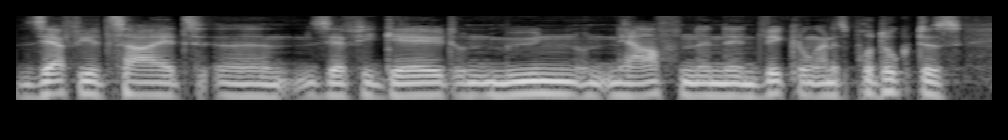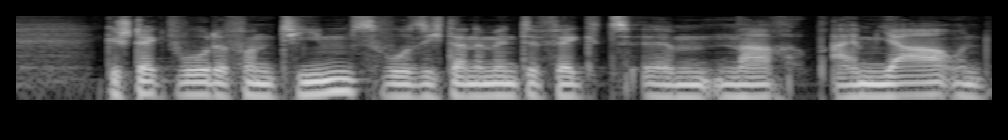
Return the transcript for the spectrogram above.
sehr viel Zeit, äh, sehr viel Geld und Mühen und Nerven in der Entwicklung eines Produktes gesteckt wurde von Teams, wo sich dann im Endeffekt ähm, nach einem Jahr und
